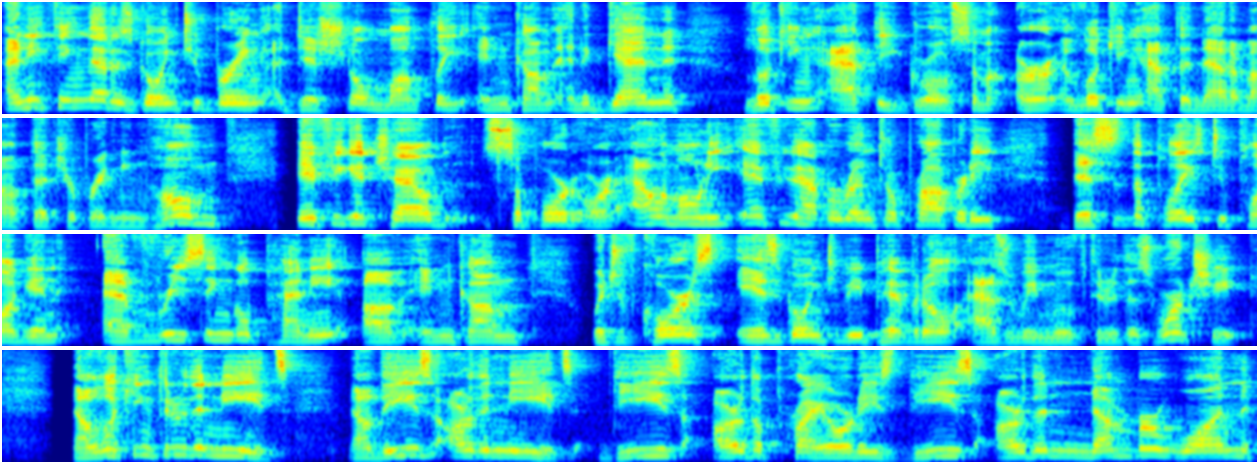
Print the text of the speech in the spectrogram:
anything that is going to bring additional monthly income. And again, looking at the gross amount or looking at the net amount that you're bringing home. If you get child support or alimony, if you have a rental property, this is the place to plug in every single penny of income, which of course is going to be pivotal as we move through this worksheet. Now, looking through the needs. Now, these are the needs. These are the priorities. These are the number one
